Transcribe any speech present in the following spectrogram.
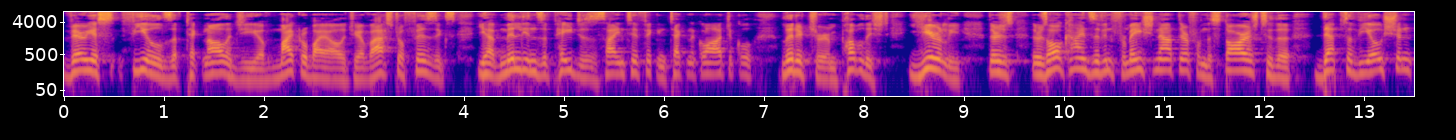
various fields of technology, of microbiology, of astrophysics. You have millions of pages of scientific and technological literature and published yearly. There's there's all kinds of information out there from the stars to the depths of the ocean,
